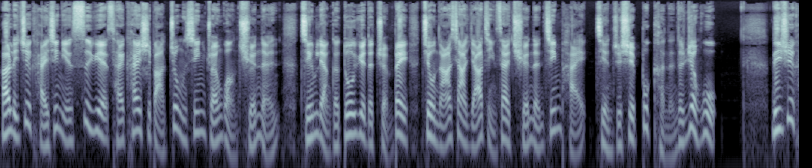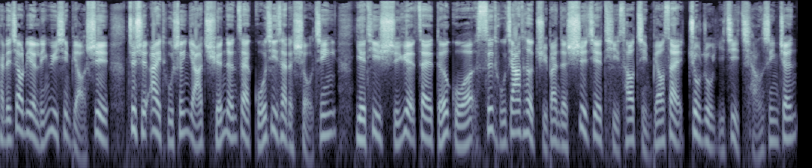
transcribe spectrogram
而李志凯今年四月才开始把重心转往全能，仅两个多月的准备就拿下亚锦赛全能金牌，简直是不可能的任务。李志凯的教练林玉信表示，这是爱徒生涯全能在国际赛的首金，也替十月在德国斯图加特举办的世界体操锦标赛注入一剂强心针。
